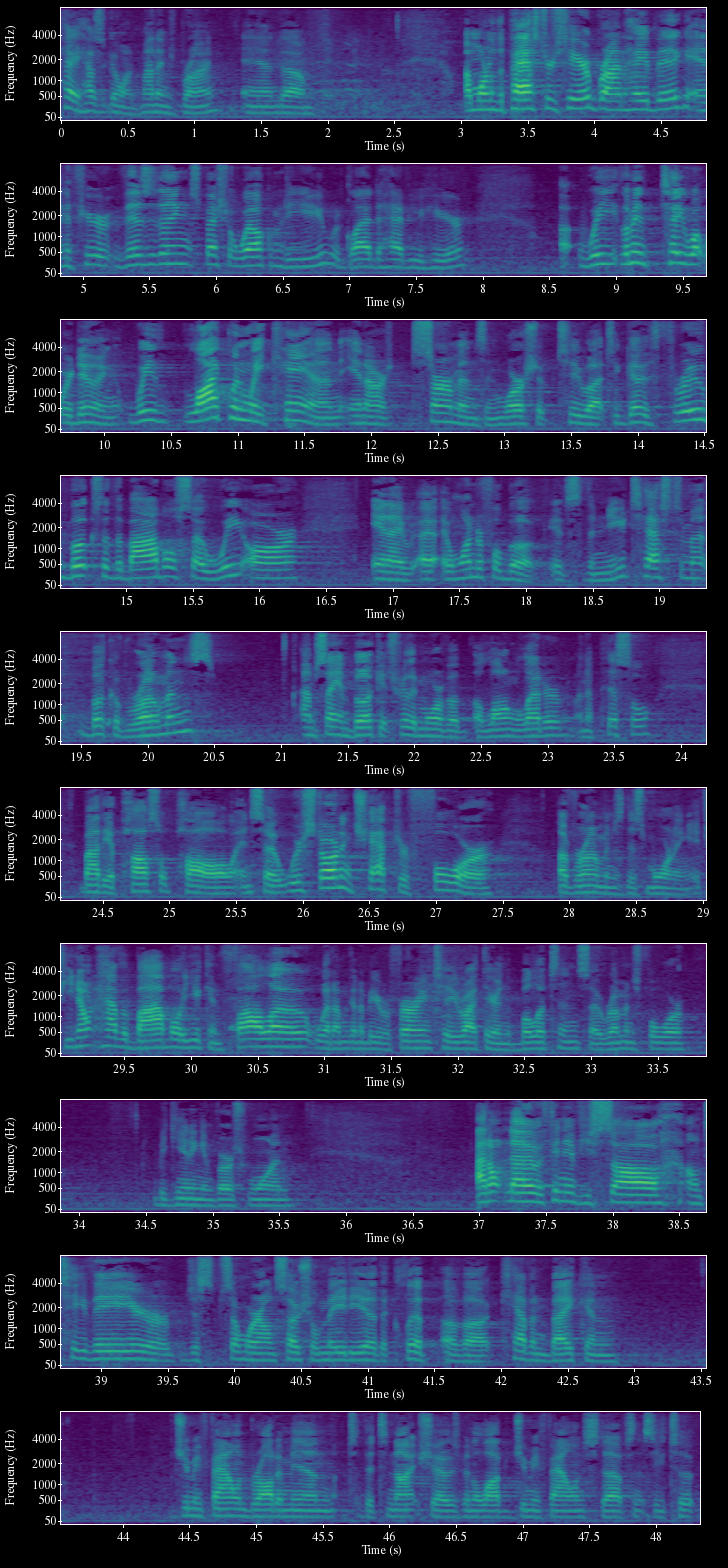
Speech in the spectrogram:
Hey, how's it going? My name's Brian, and um, I'm one of the pastors here, Brian Haybig. And if you're visiting, special welcome to you. We're glad to have you here. Uh, we let me tell you what we're doing. We like when we can in our sermons and worship to uh, to go through books of the Bible. So we are in a, a, wonderful book. It's the New Testament book of Romans. I'm saying book. It's really more of a, a long letter, an epistle by the Apostle Paul. And so we're starting chapter four of Romans this morning. If you don't have a Bible, you can follow what I'm going to be referring to right there in the bulletin. So, Romans 4, beginning in verse 1. I don't know if any of you saw on TV or just somewhere on social media the clip of uh, Kevin Bacon. Jimmy Fallon brought him in to the Tonight Show. There's been a lot of Jimmy Fallon stuff since he took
